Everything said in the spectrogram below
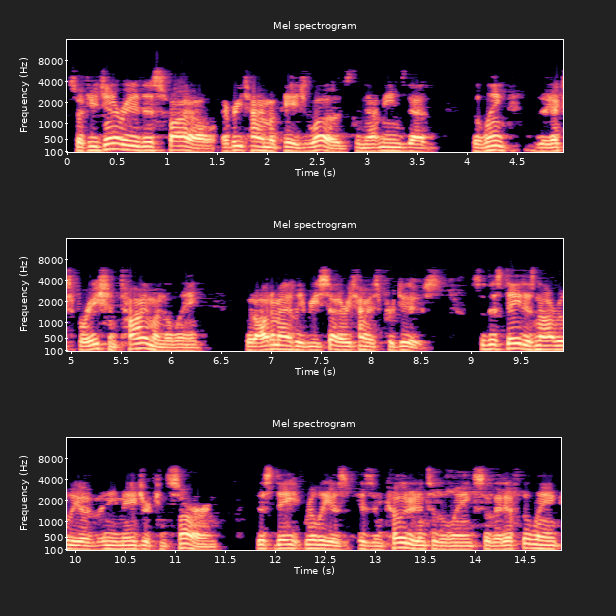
So if you generated this file every time a page loads, then that means that the link, the expiration time on the link, would automatically reset every time it's produced. So this date is not really of any major concern. This date really is, is encoded into the link so that if the link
